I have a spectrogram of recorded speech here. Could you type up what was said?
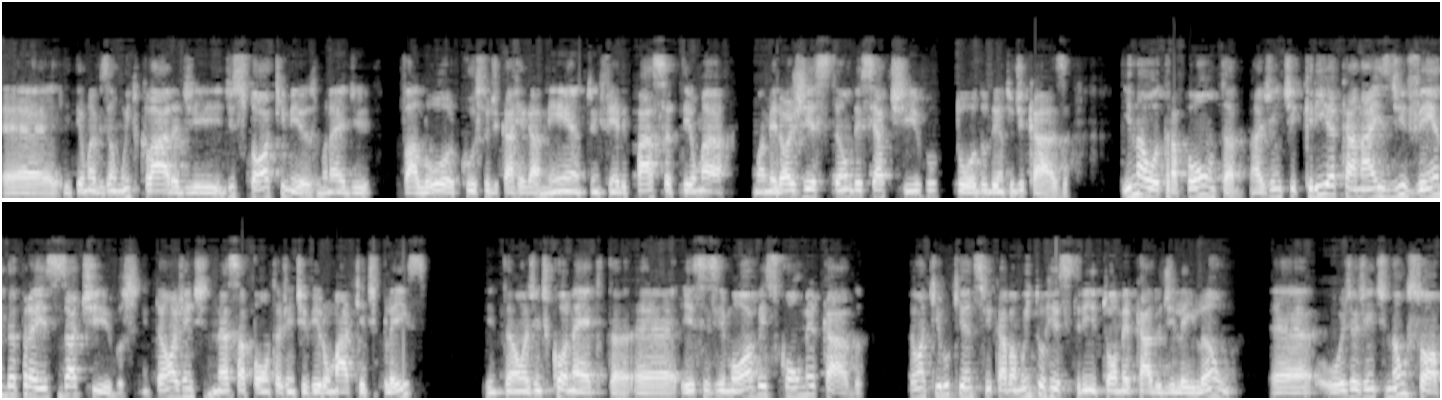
é, e ter uma visão muito clara de, de estoque mesmo, né, de valor, custo de carregamento, enfim, ele passa a ter uma, uma melhor gestão desse ativo todo dentro de casa. E na outra ponta, a gente cria canais de venda para esses ativos. Então, a gente nessa ponta a gente vira um marketplace. Então, a gente conecta é, esses imóveis com o mercado. Então, aquilo que antes ficava muito restrito ao mercado de leilão, é, hoje a gente não só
